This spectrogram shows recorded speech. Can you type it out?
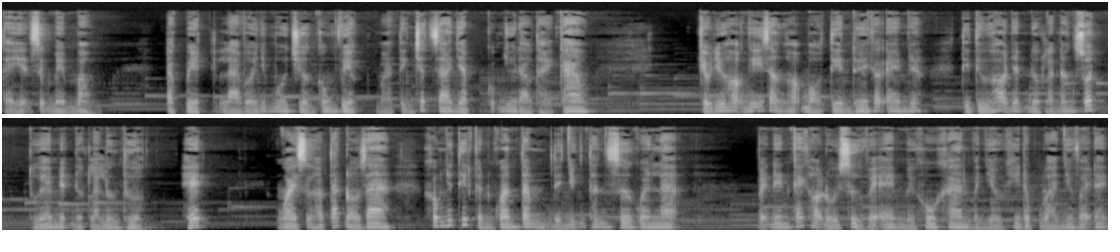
thể hiện sự mềm mỏng. Đặc biệt là với những môi trường công việc mà tính chất gia nhập cũng như đào thải cao. Kiểu như họ nghĩ rằng họ bỏ tiền thuê các em nhé thì thứ họ nhận được là năng suất, thứ em nhận được là lương thưởng, hết. Ngoài sự hợp tác đó ra, không nhất thiết cần quan tâm đến những thân sơ quen lạ. Vậy nên cách họ đối xử với em mới khô khan và nhiều khi độc đoán như vậy đấy.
